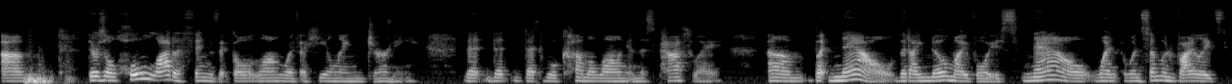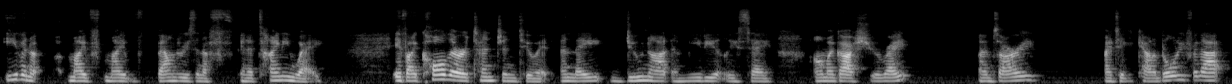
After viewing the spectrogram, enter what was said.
Um, there's a whole lot of things that go along with a healing journey that that that will come along in this pathway. Um, but now that i know my voice now when when someone violates even my my boundaries in a in a tiny way if i call their attention to it and they do not immediately say oh my gosh you're right i'm sorry i take accountability for that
